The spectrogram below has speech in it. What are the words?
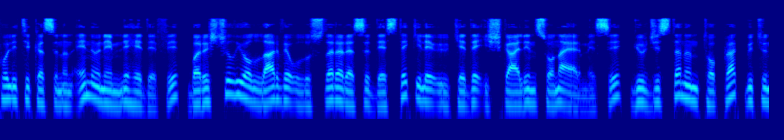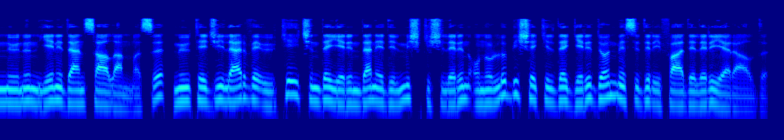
politikasının en önemli hedefi, barışçıl yollar ve uluslararası destek ile ülkede işgalin sona ermesi, Gürcistan'ın toprak bütünlüğünün yeniden sağlanması, mülteciler ve ülke içinde yerinden edilmiş kişilerin onurlu bir şekilde geri dönmesidir ifadeleri yer aldı aldı.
